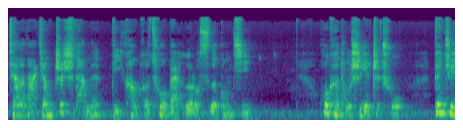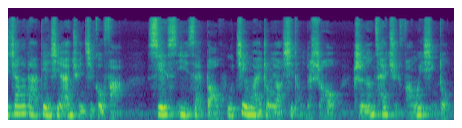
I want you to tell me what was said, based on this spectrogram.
加拿大将支持他们抵抗和挫败俄罗斯的攻击。霍克同时也指出，根据加拿大电信安全机构法，CSE 在保护境外重要系统的时候，只能采取防卫行动，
